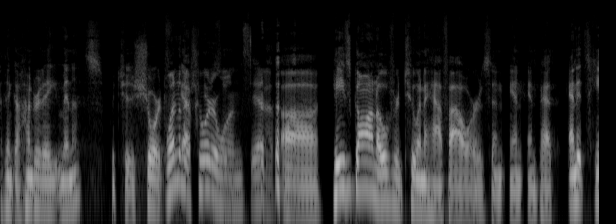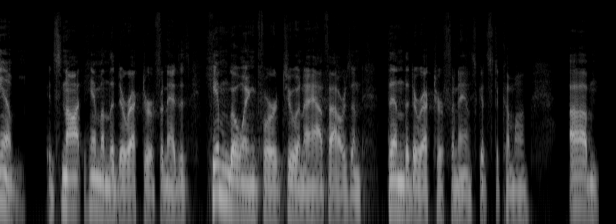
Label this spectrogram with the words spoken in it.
I think, 108 minutes, which is short. One of the shorter ones, yeah. uh, he's gone over two and a half hours, and and and Pat, and it's him. It's not him and the director of finance. It's him going for two and a half hours, and then the director of finance gets to come on. Um,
